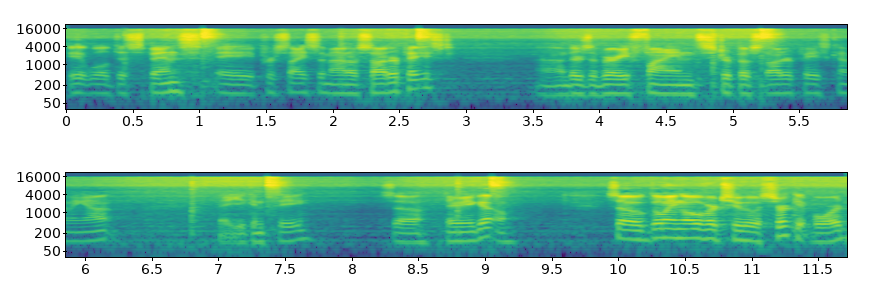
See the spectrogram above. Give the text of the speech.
it will dispense a precise amount of solder paste. Uh, there's a very fine strip of solder paste coming out that you can see. So there you go. So going over to a circuit board,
